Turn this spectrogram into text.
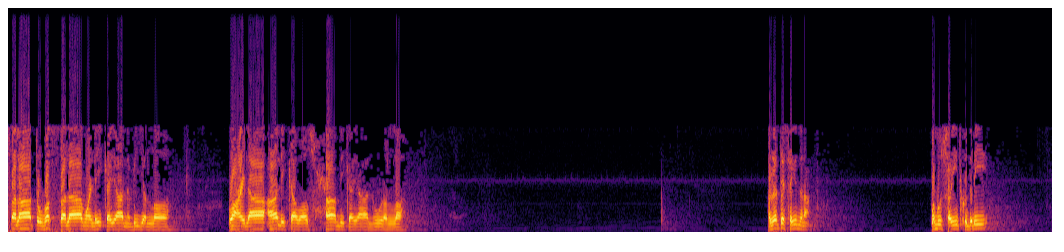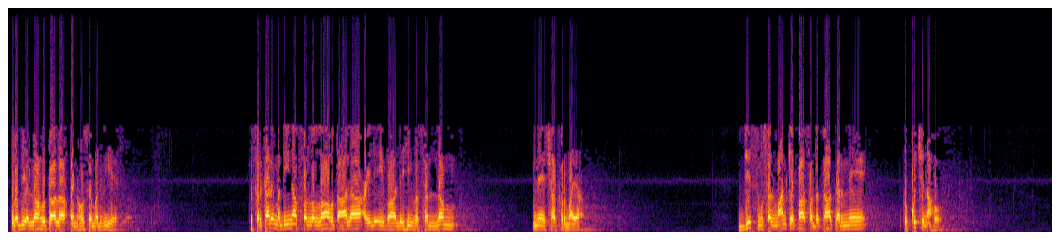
الصلاة والسلام عليك يا نبي الله وعلى آلك وصحابك يا نور الله. حضرت سیدنا ابو سعید خدری رضی اللہ تعالی عنہ سے مروی ہے۔ سرکار مدینہ صلی اللہ تعالی علیہ وآلہ وسلم نے ارشاد فرمایا، جس مسلمان کے پاس صدقہ کرنے کو کچھ نہ ہو،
